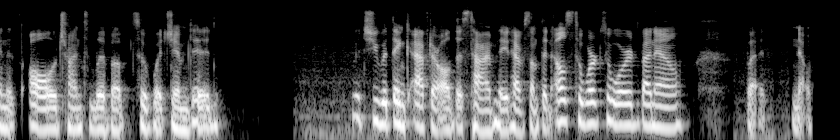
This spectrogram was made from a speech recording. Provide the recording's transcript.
And it's all trying to live up to what Jim did. Which you would think after all this time they'd have something else to work toward by now. But no.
